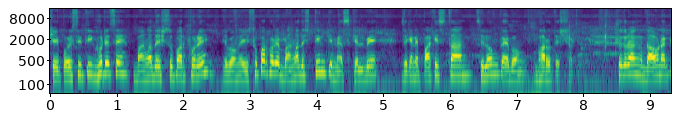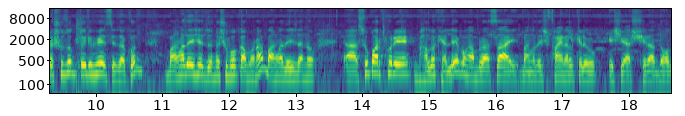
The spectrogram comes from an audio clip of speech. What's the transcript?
সেই পরিস্থিতি ঘটেছে বাংলাদেশ সুপার ফোরে এবং এই সুপার ফোরে বাংলাদেশ তিনটি ম্যাচ খেলবে, যেখানে পাকিস্তান, শ্রীলঙ্কা এবং ভারতের সাথে। সুতরাং দারুণ একটা সুযোগ তৈরি হয়েছে যখন বাংলাদেশের জন্য শুভকামনা, বাংলাদেশ যেন সুপার ফোরে ভালো খেলে এবং আমরা চাই বাংলাদেশ ফাইনাল খেলেও এশিয়ার সেরা দল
